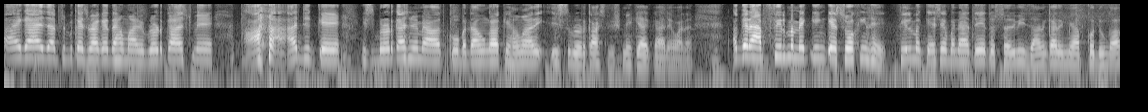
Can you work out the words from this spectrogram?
हाय गाइस आप सभी का स्वागत है हमारे ब्रॉडकास्ट में। आज के इस ब्रॉडकास्ट में मैं आपको बताऊँगा कि हमारी इस ब्रॉडकास्ट लिस्ट में क्या क्या आने वाला है। अगर आप फ़िल्म मेकिंग के शौकीन हैं फ़िल्म कैसे बनाते हैं तो सभी जानकारी मैं आपको दूँगा।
